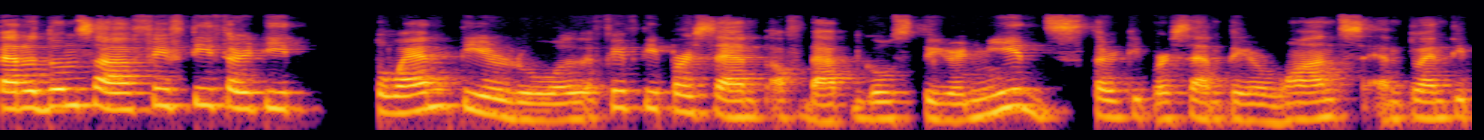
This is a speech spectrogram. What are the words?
Pero dun sa 50 30 20 rule, 50% of that goes to your needs, 30% to your wants, and 20%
